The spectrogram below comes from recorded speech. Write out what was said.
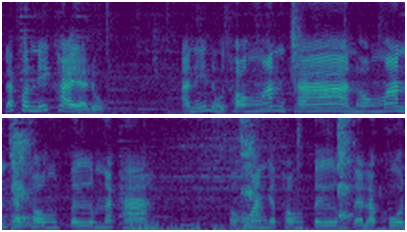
แล้วคนนี้ใครล่ะลูก อันนี้หนูทองมั่นค่ะ ทองมั่นกับทองเติมนะคะ ทองมั่นกับทองเติมแต่ละคน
